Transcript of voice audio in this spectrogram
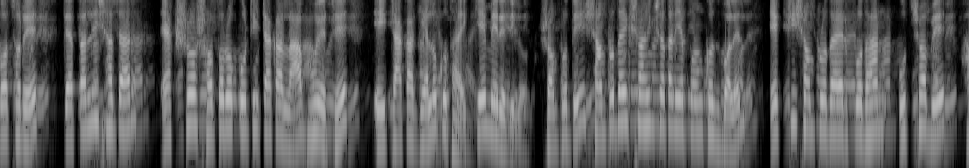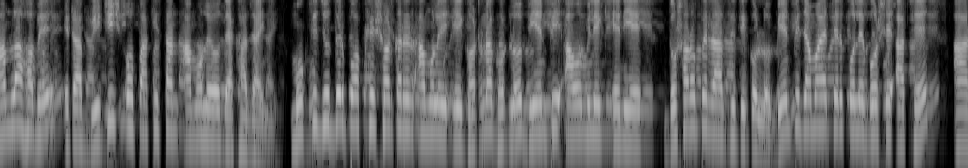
বছরে তেতাল্লিশ হাজার একশো সতেরো কোটি টাকা লাভ হয়েছে, এই টাকা গেল কোথায়? কে মেরে দিল? সম্প্রতি সাম্প্রদায়িক সহিংসতা নিয়ে পঙ্কজ বলেন, একটি সম্প্রদায়ের প্রধান উৎসবে হামলা হবে, এটা ব্রিটিশ ও পাকিস্তান আমলেও দেখা যায়নি। মুক্তিযুদ্ধের পক্ষে সরকারের আমলে এই ঘটনা ঘটলো, বিএনপি আওয়ামী লীগ এ নিয়ে দোষারোপের রাজনীতি করল। বিএনপি জামায়াতের কোলে বসে আছে আর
